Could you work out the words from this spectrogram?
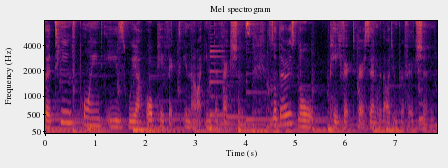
13th point is we are all perfect in our imperfections. So there is no perfect person without imperfection.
